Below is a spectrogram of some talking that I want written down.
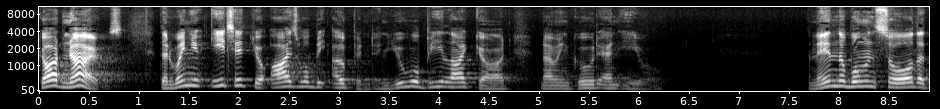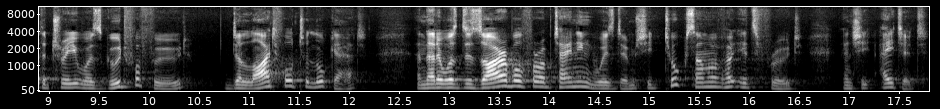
God knows that when you eat it, your eyes will be opened, and you will be like God, knowing good and evil. And then the woman saw that the tree was good for food delightful to look at, and that it was desirable for obtaining wisdom, she took some of its fruit and she ate it.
